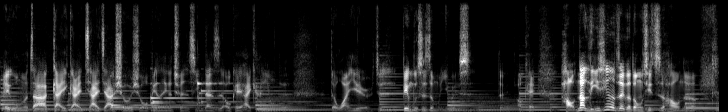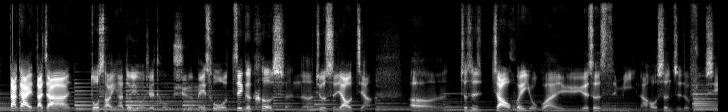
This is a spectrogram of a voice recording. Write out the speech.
哎，我们再改一改、加一加、修一修，变成一个全新，但是 OK 还堪用的的玩意儿，就是并不是这么一回事。对 OK，好，那厘清了这个东西之后呢，大概大家多少应该都有一些头绪了。没错，这个课程呢就是要讲，呃，就是教会有关于约瑟斯密，然后圣职的复兴，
